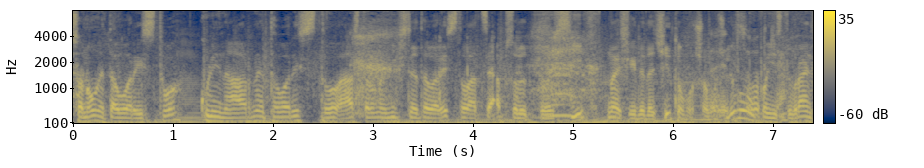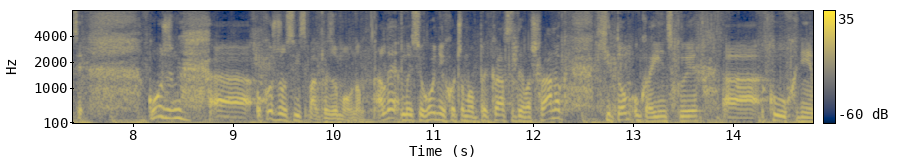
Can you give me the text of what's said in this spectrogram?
шановне товариство, кулінарне товариство, астрономічне товариство, а це абсолютно всі наші глядачі, тому що ми ж любимо поїсти вранці. Кожен е, у кожного свій смак, безумовно. Але ми сьогодні хочемо прикрасити ваш ранок хітом української е, кухні.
